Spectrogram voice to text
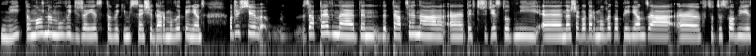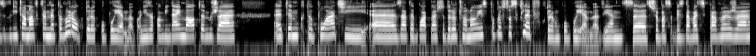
dni, to można mówić, że jest to w jakimś sensie darmowy pieniądz. Oczywiście zapewne ten, ta cena e, tych 30 dni naszego darmowego pieniądza w cudzysłowie jest wliczona w cenę towaru, który kupujemy, bo nie zapominajmy o tym, że E, tym, kto płaci e, za tę płatność odroczoną, jest po prostu sklep, w którym kupujemy, więc e, trzeba sobie zdawać sprawę, że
